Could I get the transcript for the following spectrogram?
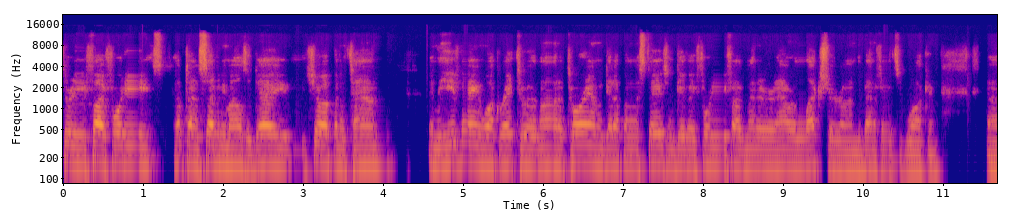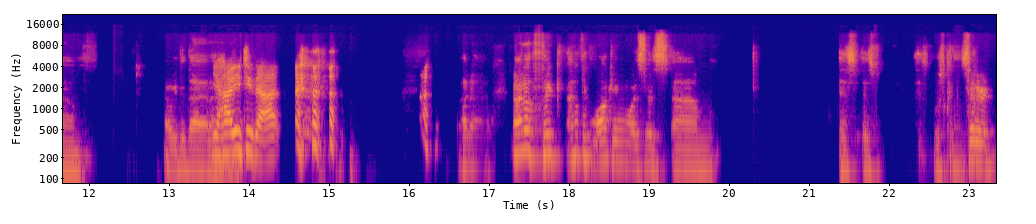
35, 40, sometimes 70 miles a day. He'd show up in a town in the evening, walk right to an auditorium and get up on the stage and give a 45 minute or an hour lecture on the benefits of walking. Um, how we did that. Yeah, how do you do that? but uh, I don't think I don't think walking was as um, as, as was considered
